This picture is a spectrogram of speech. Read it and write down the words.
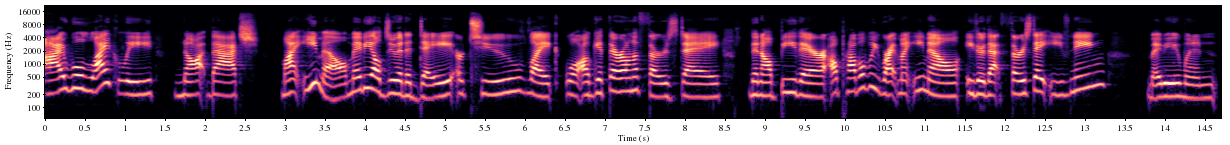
I will likely not batch my email. Maybe I'll do it a day or two. Like, well, I'll get there on a Thursday, then I'll be there. I'll probably write my email either that Thursday evening Maybe when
